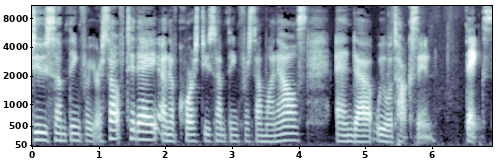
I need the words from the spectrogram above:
Do something for yourself today, and of course, do something for someone else. And uh, we will talk soon. Thanks.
